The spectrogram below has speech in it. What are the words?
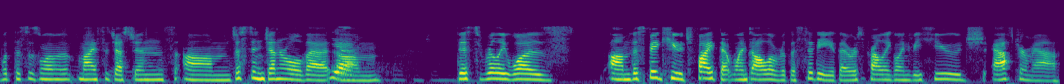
what this was one of my suggestions. Um. Just in general, that Yeah. um, this really was um this big huge fight that went all over the city. There was probably going to be huge aftermath.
